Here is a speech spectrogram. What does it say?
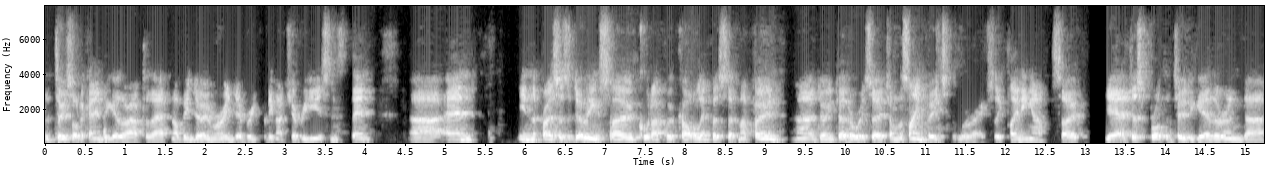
the two sort of came together after that. And I've been doing marine debris pretty much every year since then. Uh, and in the process of doing so, caught up with Col Limpus at Mapoon uh, doing turtle research on the same beach that we're actually cleaning up. So, yeah, just brought the two together and uh,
